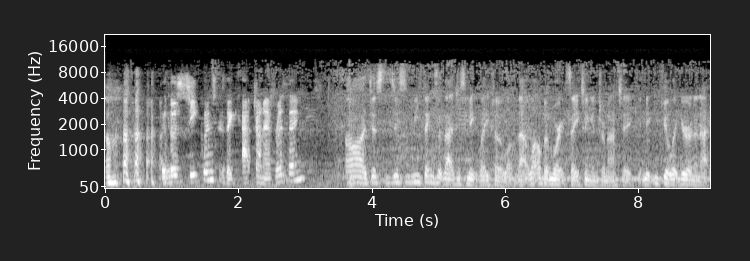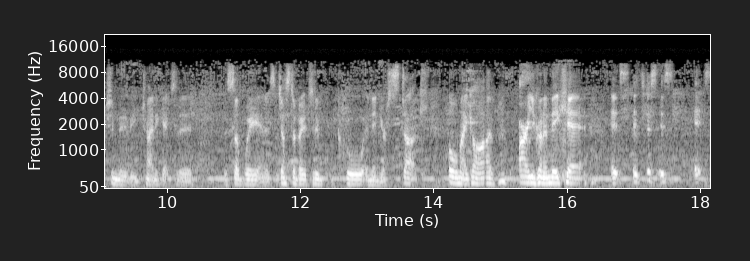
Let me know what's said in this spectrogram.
with those sequins because they catch on everything. Oh, just just wee things like that just make life a lot that a little bit more exciting and dramatic. It make you feel like you're in an action movie trying to get to the, the subway and it's just about to go and then you're stuck. Oh my god, are you gonna make it? It's it's just it's it's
